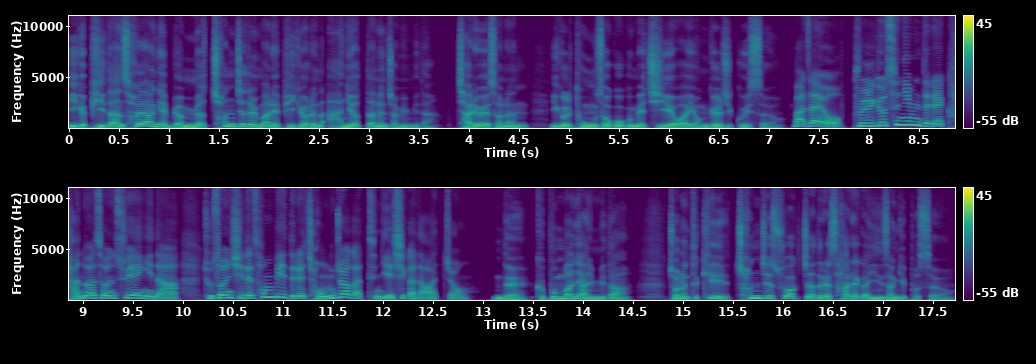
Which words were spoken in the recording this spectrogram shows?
이게 비단 서양의 몇몇 천재들만의 비결은 아니었다는 점입니다. 자료에서는 이걸 동서고금의 지혜와 연결짓고 있어요. 맞아요. 불교 스님들의 간화선 수행이나 조선시대 선비들의 정좌 같은 예시가 나왔죠. 네, 그뿐만이 아닙니다. 저는 특히 천재 수학자들의 사례가 인상 깊었어요.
